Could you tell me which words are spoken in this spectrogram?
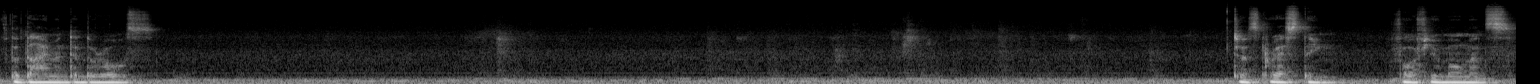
of the diamond and the rose. Just resting for a few moments.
